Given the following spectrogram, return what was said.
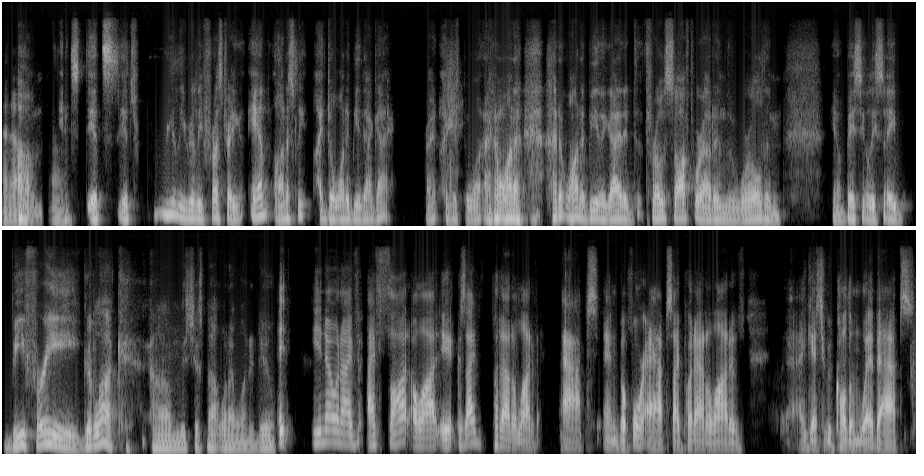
I know. Um, it's it's it's really really frustrating, and honestly, I don't want to be that guy. Right? I just don't want, I don't want to I don't want to be the guy to throw software out into the world and you know basically say be free good luck. Um, it's just not what i want to do. It, you know and i've i've thought a lot because i've put out a lot of apps and before apps i put out a lot of i guess you would call them web apps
